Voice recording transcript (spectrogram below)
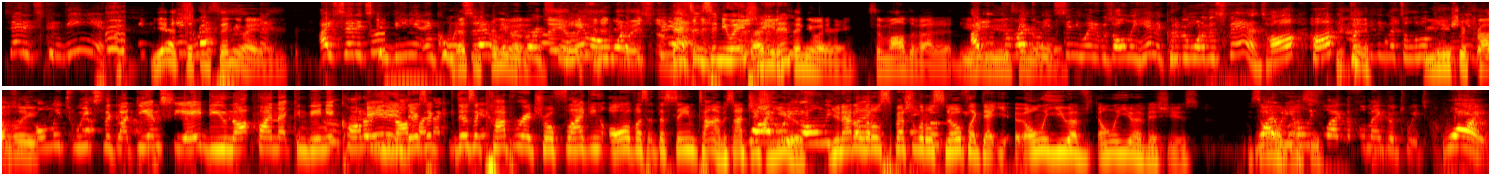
said it's convenient. Yes, it's insinuating. I said it's convenient and coincidental in regards to him or one of his insinuate fans. That's Yeah. insinuation, That's Aiden. insinuating. So mauled about it. You, I didn't you directly insinuate it was only him. It could have been one of his fans, huh? Huh? Don't you think that's a little You convenient? should that Those are probably- the only tweets that got DMCA. Do you not find that convenient, Connor? Aiden, there's a there's a copyright troll flagging all of us at the same time. It's not just Why would you. he only You're not a little special little snowflake that you, only you have only you have issues. It's Why all would of he us only flag the Flamingo tweets? Why?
